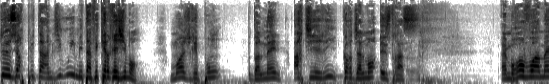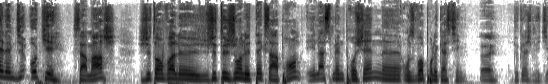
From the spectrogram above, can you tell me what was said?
deux heures plus tard. Elle me dit oui mais t'as fait quel régiment? Moi je réponds dans le mail artillerie cordialement Estras. Elle me renvoie un mail, elle me dit ok ça marche. Je t'envoie le, je te joins le texte à apprendre et la semaine prochaine euh, on se voit pour le casting. Donc là je me dis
